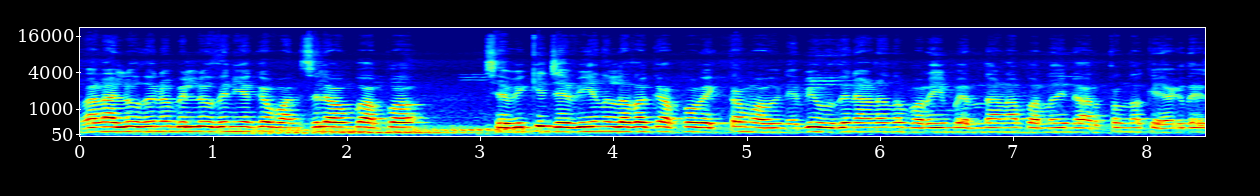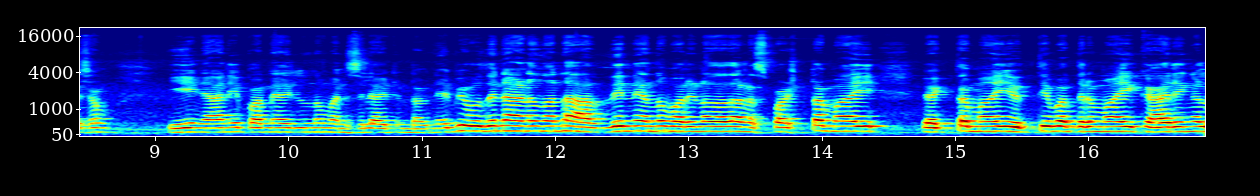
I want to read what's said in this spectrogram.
അതാണ് അല്ലുദിനും ബില്ലുദിനിയൊക്കെ മനസ്സിലാവുമ്പോൾ അപ്പോൾ ചെവിക്ക് ചെവി എന്നുള്ളതൊക്കെ അപ്പോൾ വ്യക്തമാവും. നബി ഉദിനാണെന്ന് പറയുമ്പോൾ എന്താണ് ആ പറഞ്ഞതിന്റെ അർത്ഥം എന്നൊക്കെ ഏകദേശം ഈ ഞാൻ ഈ പറഞ്ഞതിൽ നിന്ന് മനസ്സിലായിട്ടുണ്ടാവും നബി ഉദിനാണെന്ന് പറഞ്ഞാൽ അതിൻ എന്ന് പറയുന്നത് അതാണ്. സ്പഷ്ടമായി വ്യക്തമായി യുക്തിഭദ്രമായി കാര്യങ്ങൾ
